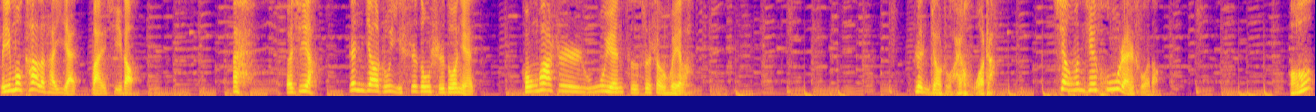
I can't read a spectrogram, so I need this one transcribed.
李牧看了他一眼，惋惜道：“哎，可惜呀，任教主已失踪十多年，恐怕是无缘此次盛会了。”任教主还活着？向问天忽然说道：“哦。”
